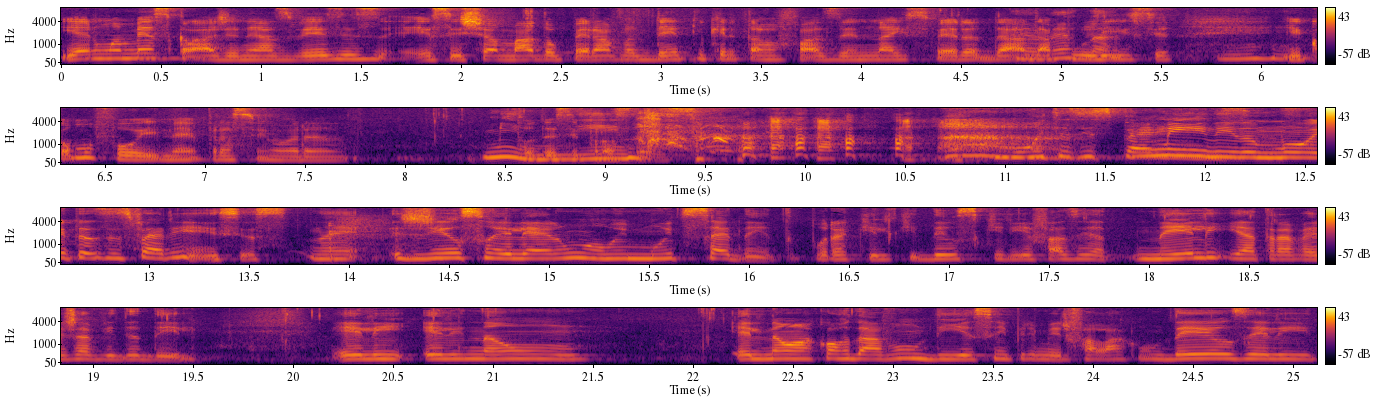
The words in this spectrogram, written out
E era uma mesclagem, né? Às vezes esse chamado operava dentro do que ele estava fazendo na esfera da, é da polícia. Uhum. E como foi, né, para a senhora Menino. todo esse processo? muitas experiências. Menino, muitas experiências. Né? Gilson, ele era um homem muito sedento por aquilo que Deus queria fazer nele e através da vida dele. Ele, ele não ele não acordava um dia sem primeiro falar com Deus, ele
